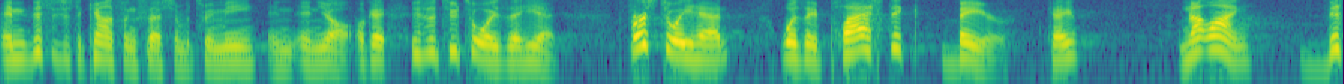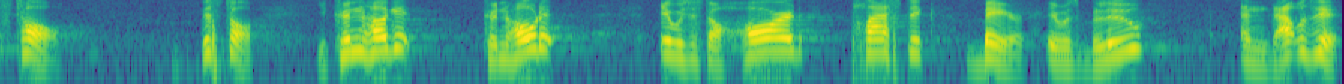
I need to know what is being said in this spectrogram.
And this is just a counseling session between me and, and y'all, okay? These are the two toys that he had. First toy he had was a plastic bear, okay? I'm not lying. This tall. This tall. You couldn't hug it, couldn't hold it, it was just a hard plastic bear. It was blue, and that was it.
